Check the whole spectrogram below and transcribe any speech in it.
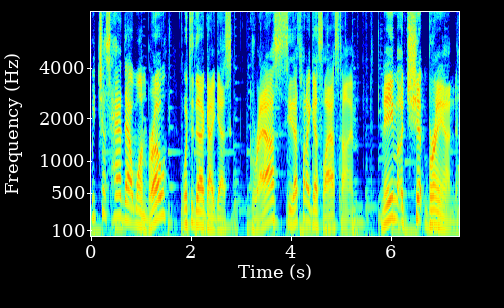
We just had that one, bro. What did that guy guess? Grass? See, that's what I guessed last time. Name a chip brand.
